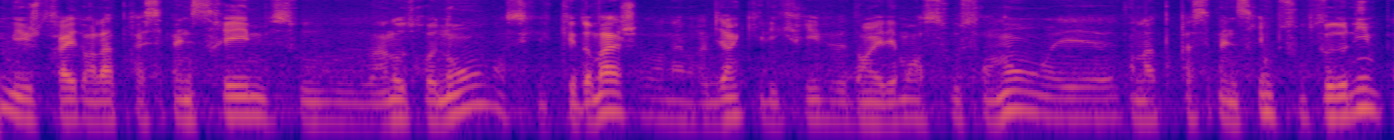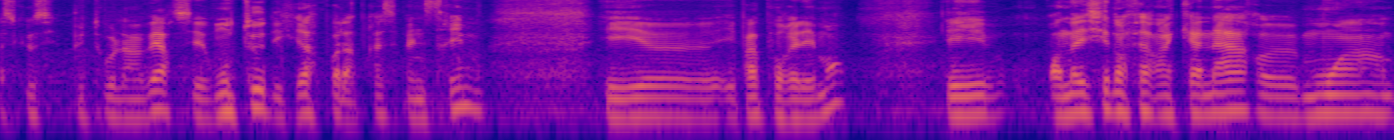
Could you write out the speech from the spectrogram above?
mais je travaille dans la presse mainstream sous un autre nom, ce qui est dommage. On aimerait bien qu'il écrive dans Éléments sous son nom et dans la presse mainstream sous pseudonyme, parce que c'est plutôt l'inverse. C'est honteux d'écrire pour la presse mainstream et, et pas pour Éléments. Et on a essayé d'en faire un canard moins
